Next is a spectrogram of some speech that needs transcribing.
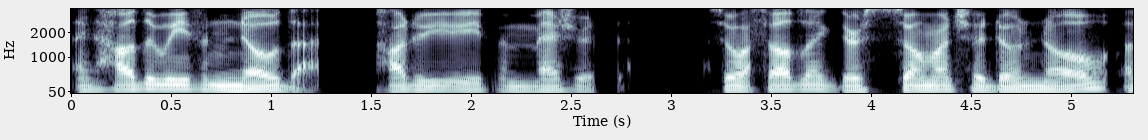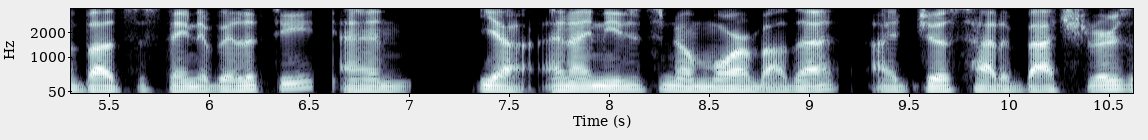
And how do we even know that? How do you even measure that? So I felt like there's so much I don't know about sustainability. And yeah, and I needed to know more about that. I just had a bachelor's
